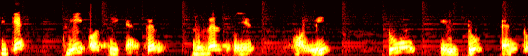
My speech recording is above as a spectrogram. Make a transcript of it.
ठीक है? थ्री और three cancel result is only two into ten to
